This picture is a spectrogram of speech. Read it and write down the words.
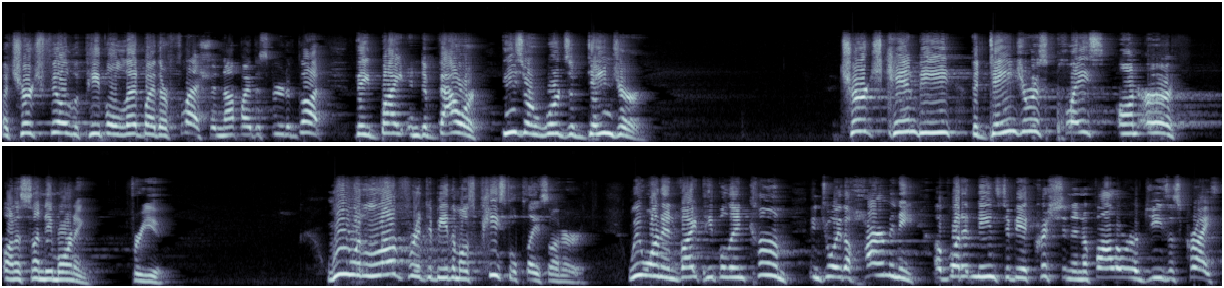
A church filled with people led by their flesh and not by the Spirit of God. They bite and devour. These are words of danger. Church can be the dangerous place on earth on a Sunday morning for you. We would love for it to be the most peaceful place on earth. We want to invite people in, come, enjoy the harmony of what it means to be a Christian and a follower of Jesus Christ,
